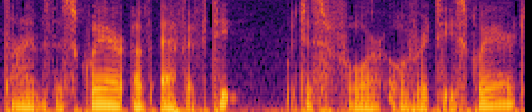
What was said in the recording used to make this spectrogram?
times the square of f of t, which is 4 over t squared,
